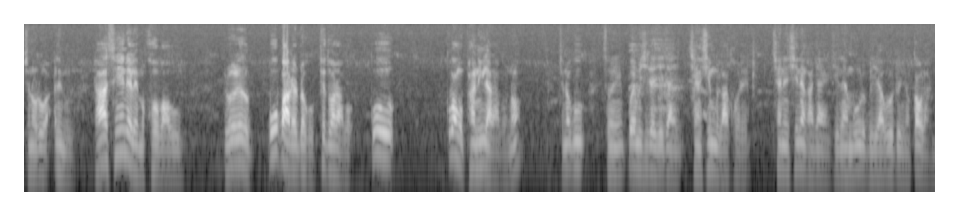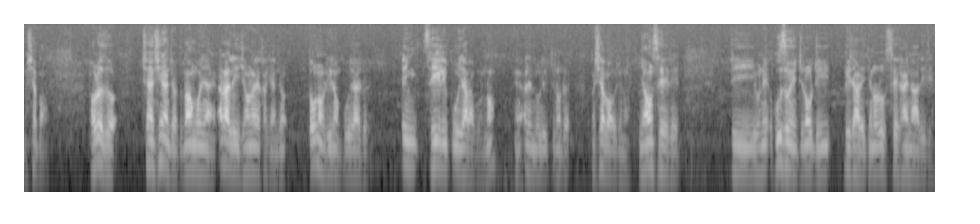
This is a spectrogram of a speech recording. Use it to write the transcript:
ကျွန်တော်တို့ကအဲ့လိုမျိုးဒါဆင်းရတယ်လည်းမခေါ်ပါဘူး ဘယ်လိုလဲဆိုပိုးပါတဲ့အတွက်ကိုဖြစ်သွားတာပေါ့ကိုကိုယ့်ဘောင်ကိုဖန်နီးလာတာပေါ့နော်ကျွန်တော်အခုဆိုရင်ပွဲမရှိတဲ့ရေးကြရင်ခြံရှင်းမလားခေါ်တယ်ခြံနေရှင်းတဲ့ခါကျရင်ရေနံမှုလို့ဘီယာဘူးလို့တွေ့ရင်ကျွန်တော်ကောက်လာတယ်မရှက်ပါဘူးဘာလို့လဲဆိုတော့ခြံရှင်းတာကျွန်တော်တသောင်းခွင့်ရရင်အဲ့ဒါလေးရောင်းလိုက်တဲ့ခါကျရင်ကျွန်တော်3000 4000ပိုးရတဲ့အတွက်အိမ်ဈေးလေးပိုးရတာပေါ့နော်အဲ့လိုမျိုးလေးကျွန်တော်တို့မရှက်ပါဘူးကျွန်တော်ညောင်းဆဲတယ်ဒီဟိုနေ့အခုဆိုရင်ကျွန်တော်တို့ဒီဗေဒါတွေကျွန်တော်တို့ဆယ်ခိုင်းထားသေးတယ်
